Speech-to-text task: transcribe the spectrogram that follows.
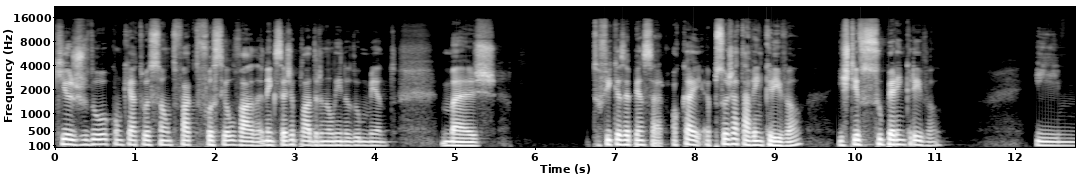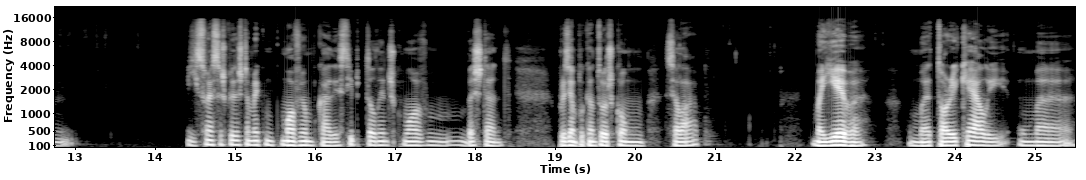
que ajudou com que a atuação de facto fosse elevada, nem que seja pela adrenalina do momento, mas tu ficas a pensar, ok, a pessoa já estava incrível e esteve super incrível. E e são essas coisas também que me comovem um bocado. Esse tipo de talentos comove-me bastante. Por exemplo, cantores como, sei lá, uma Yeba, uma Tori Kelly, uma.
